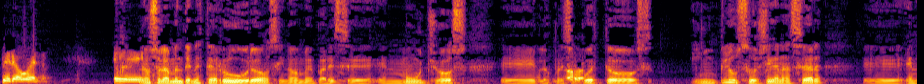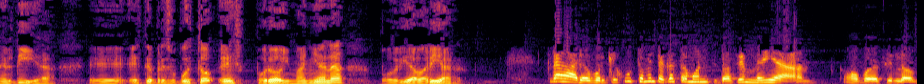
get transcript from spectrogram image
pero bueno. eh, No solamente en este rubro, sino me parece en muchos, eh, los presupuestos incluso llegan a ser eh, en el día. Eh, este presupuesto es por hoy, mañana podría variar. Claro, porque justamente acá estamos en una situación media, ¿cómo puedo decirlo?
